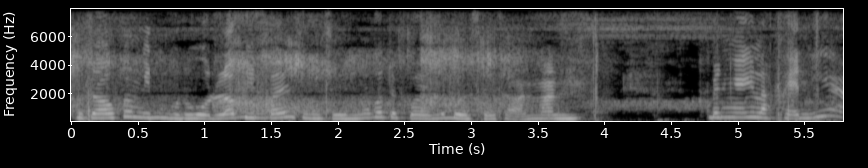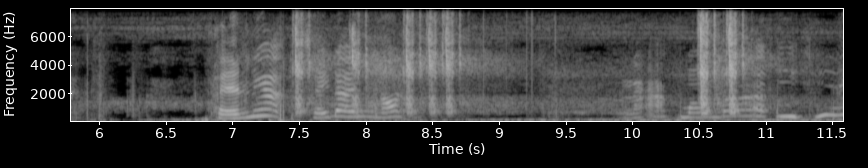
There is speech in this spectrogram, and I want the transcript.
กูจะเอาเครื่องบินโหดๆแล้วบินไปให้สูงๆแล้วก็จะปล่อยระเบิดใส่ฐานมัน เป็นไงล่ะแผนเนี้ยแผนเนี้ยใช้ได้แน่นอนลากบอล อีกเหี้ย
